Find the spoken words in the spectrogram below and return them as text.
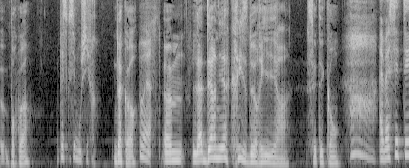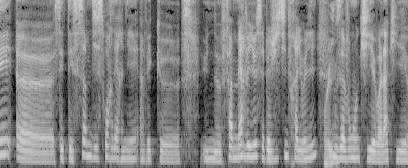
Euh, Pourquoi? Parce que c'est mon chiffre. D'accord. Voilà. Euh, la dernière crise de rire, c'était quand? Ah bah c'était euh, c'était samedi soir dernier avec euh, une femme merveilleuse qui s'appelle Justine Fraioli. Oui. Nous avons qui est voilà qui est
